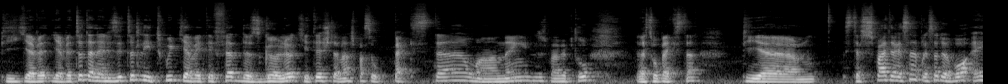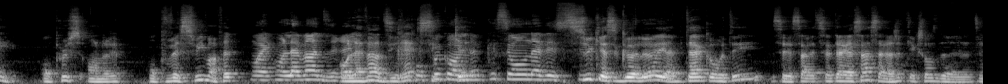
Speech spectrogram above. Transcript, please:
puis qui avait, il avait tout analysé, tous les tweets qui avaient été faits de ce gars-là, qui était justement, je pense, au Pakistan ou en Inde, je me rappelle plus trop, euh, c'est au Pakistan. Puis euh, c'était super intéressant après ça de voir, hey, on peut, on aurait, on pouvait suivre en fait, Ouais, on l'avait en direct. on l'avait en direct. Que si on avait su su. que ce gars-là, il habitait à côté, c'est ça- c'est intéressant, ça rajoute quelque chose de, sais.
